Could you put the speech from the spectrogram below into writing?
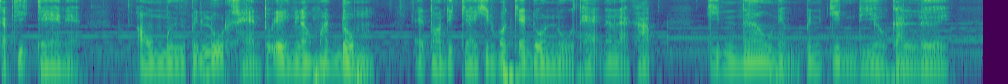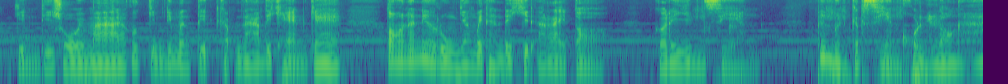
กับที่แกเนี่ยเอามือไปลูดแขนตัวเองแล้วมาดมไอตอนที่แกคิดว่าแกโดนหนูแทะนั่นแหละครับกลิ่นเน่าเนี่ยเป็นกลิ่นเดียวกันเลยกลิ่นที่โชยมาแล้วก็กลิ่นที่มันติดกับน้ำที่แขนแก ตอนนั้นเนี่ยลุงยังไม่ทันได้คิดอะไรต่อ ก็ได้ยินเสียงเป็นเหมือนกับเสียงคนร้องไห้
